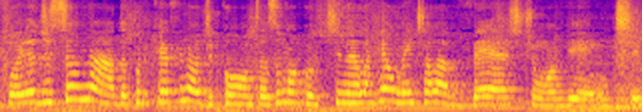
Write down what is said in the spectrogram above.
foi adicionada, porque afinal de contas, uma cortina ela realmente ela veste um ambiente.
